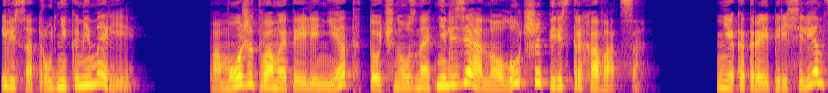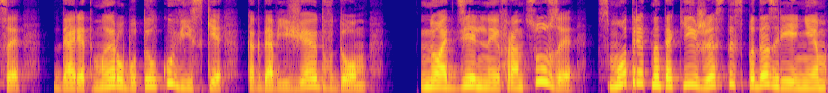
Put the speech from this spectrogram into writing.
или сотрудниками мэрии. Поможет вам это или нет, точно узнать нельзя, но лучше перестраховаться. Некоторые переселенцы дарят мэру бутылку виски, когда въезжают в дом. Но отдельные французы смотрят на такие жесты с подозрением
